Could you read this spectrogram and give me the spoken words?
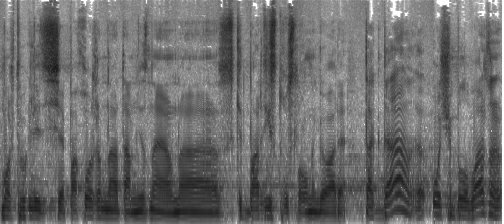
может выглядеть похожим на, там, не знаю, на скейтбордиста, условно говоря. Тогда очень было важно,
